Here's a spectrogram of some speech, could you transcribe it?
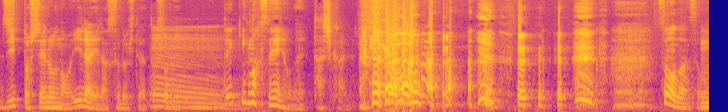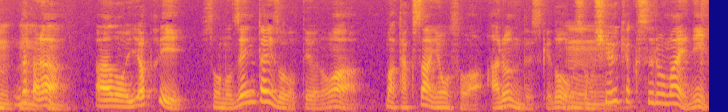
じっとしてるのをイライラする人やったらそれできませんよね。確かに。そうなんですよ、だからあのやっぱりその全体像っていうのは、まあ、たくさん要素はあるんですけど、その集客する前に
